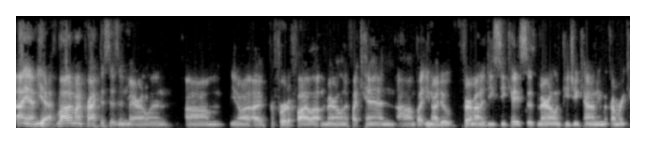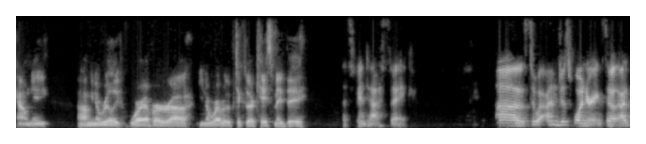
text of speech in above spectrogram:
I am, yeah. A lot of my practice is in Maryland. Um, you know, I, I, prefer to file out in Maryland if I can. Um, but you know, I do a fair amount of DC cases, Maryland, PG County, Montgomery County. Um, you know, really wherever uh, you know wherever the particular case may be. That's fantastic. Uh, so I'm just wondering. So I,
